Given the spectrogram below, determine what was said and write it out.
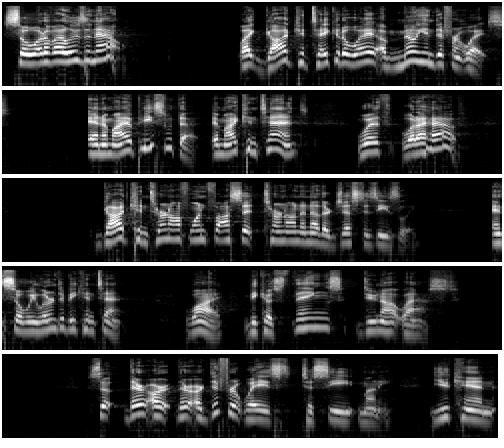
So, what if I lose it now? Like, God could take it away a million different ways. And am I at peace with that? Am I content with what I have? God can turn off one faucet, turn on another just as easily. And so we learn to be content. Why? Because things do not last. So there are, there are different ways to see money. You can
